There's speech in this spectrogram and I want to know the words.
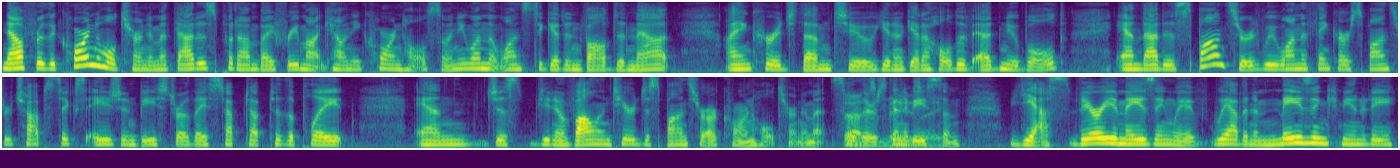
Now, for the cornhole tournament, that is put on by Fremont County Cornhole. So anyone that wants to get involved in that, I encourage them to, you know, get a hold of Ed Newbold. And that is sponsored. We want to thank our sponsor, Chopsticks Asian Bistro. They stepped up to the plate and just, you know, volunteered to sponsor our cornhole tournament. So That's there's going to be some, yes, very amazing. We have, we have an amazing community,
